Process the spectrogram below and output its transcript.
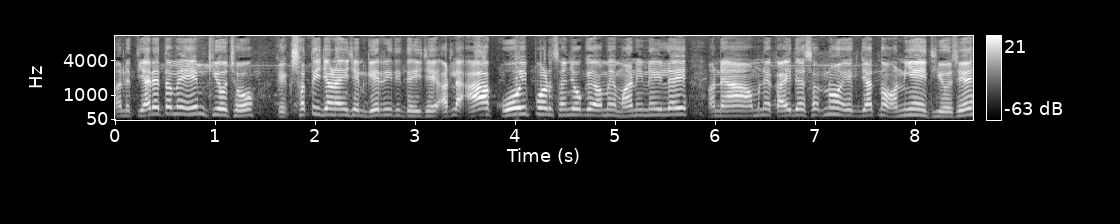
અને ત્યારે તમે એમ કહો છો કે ક્ષતિ જણાય છે ને ગેરરીતિ થઈ છે? એટલે આ કોઈ પણ સંજોગે અમે માની નહીં લઈ, અને આ અમને કાયદેસરનો એક જાતનો અન્યાય થયો છે.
